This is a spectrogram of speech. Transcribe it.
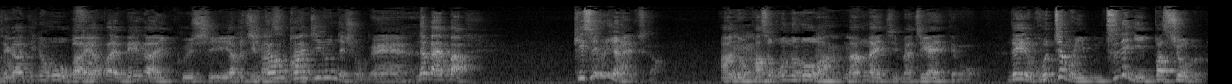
手書きの方がやっぱり目がいくし、やっぱ時間を感じるんでしょうね。うんなんかやっぱ、消せるじゃないですか。あの、うんパソコンの方は、うん万が一間違えても。だけどこっちはもうい常に一発勝負。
